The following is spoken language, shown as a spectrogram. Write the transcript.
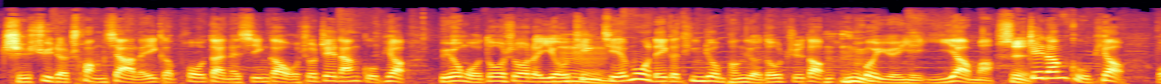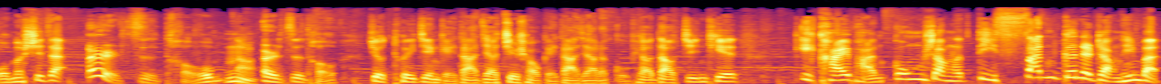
持续的创下了一个波段的新高？我说这档股票不用我多说了，有听嗯。节目的一个听众朋友都知道，会员也一样嘛。是。这档股票，我们是在二字头，嗯。那二字头就推荐给大家，介绍给大家的股票，到今天。一开盘攻上了第三根的涨停板，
